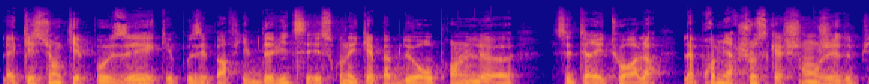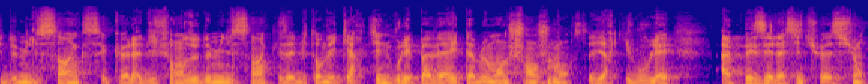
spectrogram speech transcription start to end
La question qui est posée, qui est posée par Philippe David, c'est est-ce qu'on est capable de reprendre ces territoires-là? La première chose qui a changé depuis 2005, c'est qu'à la différence de 2005, les habitants des quartiers ne voulaient pas véritablement de changement, c'est-à-dire qu'ils voulaient apaiser la situation.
